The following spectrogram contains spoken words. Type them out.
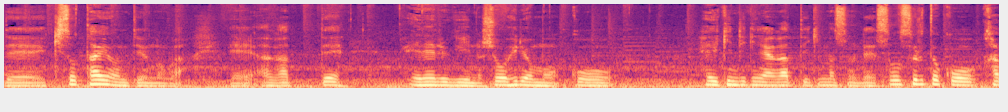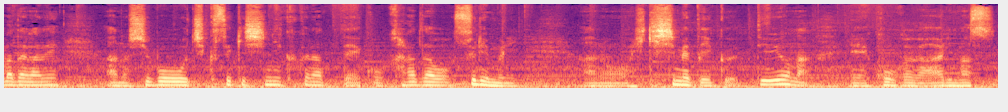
で基礎体温っていうのが、えー、上がってエネルギーの消費量もこう平均的に上がっていきますのでそうするとこう体がねあの脂肪を蓄積しにくくなってこう体をスリムにあの引き締めていくっていうような、え効果があります。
